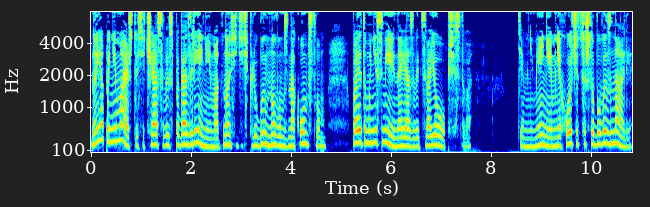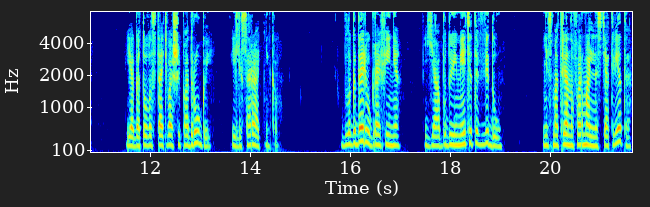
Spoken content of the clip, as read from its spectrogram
Но я понимаю, что сейчас вы с подозрением относитесь к любым новым знакомствам, поэтому не смею навязывать свое общество. Тем не менее, мне хочется, чтобы вы знали, я готова стать вашей подругой или соратником. Благодарю, графиня. Я буду иметь это в виду. Несмотря на формальность ответа,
